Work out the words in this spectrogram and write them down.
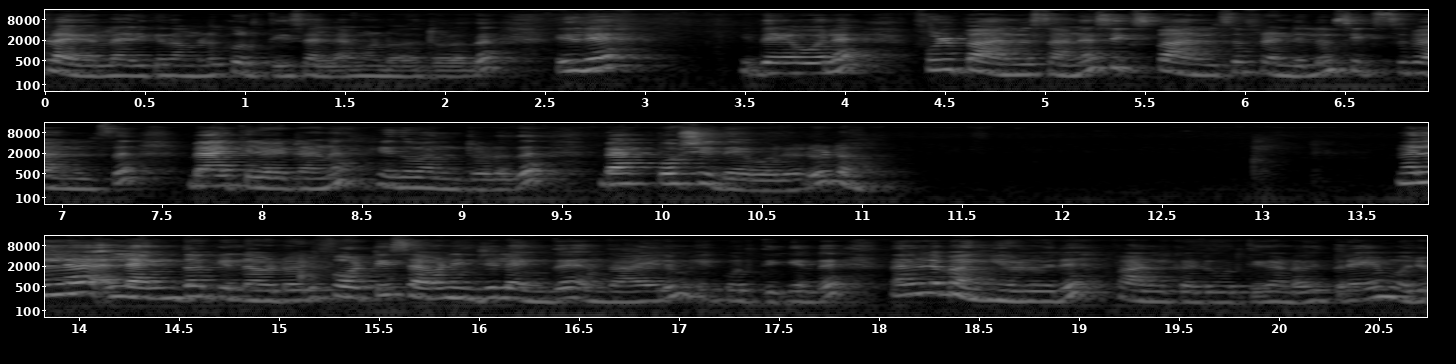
ഫ്ലയറിലായിരിക്കും നമ്മൾ കുർത്തീസ് എല്ലാം കൊണ്ടുവന്നിട്ടുള്ളത്. ഇതിൽ ഇതേപോലെ ഫുൾ പാനൽസ് ആണ്. സിക്സ് പാനൽസ് ഫ്രണ്ടിലും സിക്സ് പാനൽസ് ബാക്കിലായിട്ടാണ് ഇത് വന്നിട്ടുള്ളത്. ബാക്ക് പോഷ് ഇതേപോലെ ഒരു കേട്ടോ നല്ല ലെങ്ത് ഒക്കെ ഉണ്ടാവും കേട്ടോ. ഒരു ഫോർട്ടി സെവൻ ഇഞ്ച് ലെങ്ത് എന്തായാലും ഈ കുർത്തിക്ക് ഉണ്ട്. നല്ല ഭംഗിയുള്ള ഒരു പാണൽക്കട്ട് കുർത്തി കണ്ടോ? ഇത്രയും ഒരു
